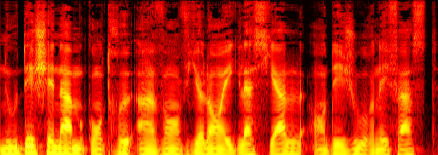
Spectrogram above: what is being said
Nous déchaînâmes contre eux un vent violent et glacial en des jours néfastes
